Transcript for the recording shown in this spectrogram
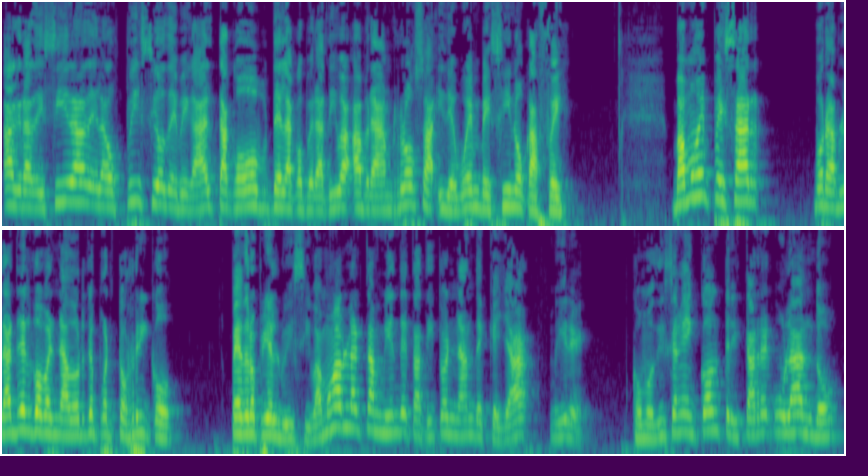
agradecida del auspicio de Vega Alta Coop, de la cooperativa Abraham Rosa y de Buen Vecino Café. Vamos a empezar por hablar del gobernador de Puerto Rico, Pedro Pierluisi. Vamos a hablar también de Tatito Hernández, que ya, mire, como dicen en country, está reculando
